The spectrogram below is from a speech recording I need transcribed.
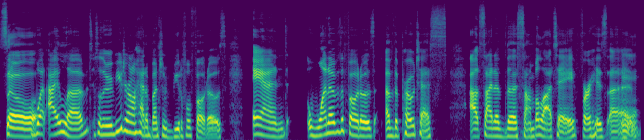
so What I loved, so the Review Journal had a bunch of beautiful photos, and one of the photos of the protests outside of the Sambalatte for his uh Mm.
